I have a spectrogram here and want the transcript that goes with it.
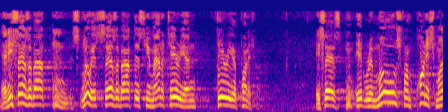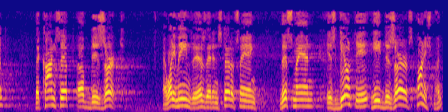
And he says about, Lewis says about this humanitarian theory of punishment. He says, it removes from punishment the concept of desert. And what he means is that instead of saying, this man is guilty, he deserves punishment,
